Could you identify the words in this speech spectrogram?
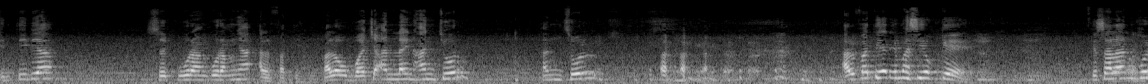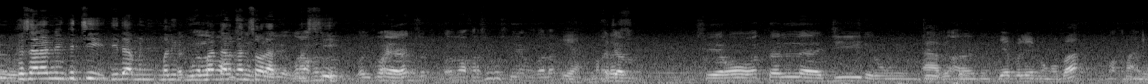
inti dia sekurang-kurangnya al-fatihah. Kalau bacaan lain hancur hancur Al-Fatihah dia masih okey. Kesalahan pun kesalahan yang kecil tidak membatalkan solat masih. Bahaya kan makar yang. Ya, macam siratal laji ah, betul. Dia boleh mengubah makna.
